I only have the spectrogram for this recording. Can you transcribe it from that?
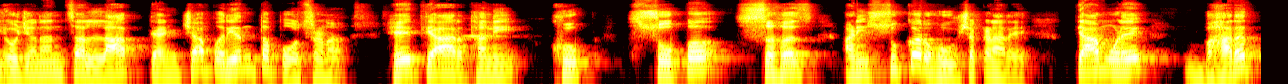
योजनांचा लाभ त्यांच्यापर्यंत पोहोचणं हे त्या अर्थाने खूप सोपं सहज आणि सुकर होऊ शकणार आहे. त्यामुळे भारत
